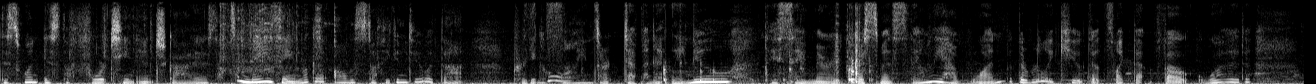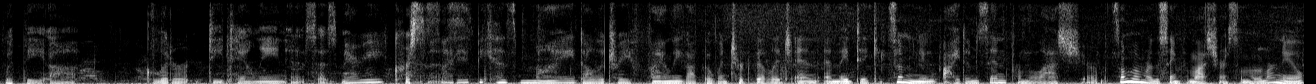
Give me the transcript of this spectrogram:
This one is the 14 inch, guys. That's amazing. Look at all the stuff you can do with that. Pretty cool. Signs are definitely new. They say Merry Christmas. They only have one, but they're really cute. That's like that faux wood with the uh, glitter detailing and it says Merry Christmas. I'm excited because my Dollar Tree finally got the Wintered Village in and they did get some new items in from last year. But some of them are the same from last year and some of them are new.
